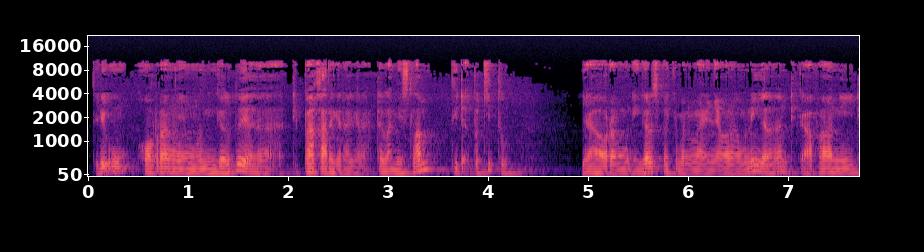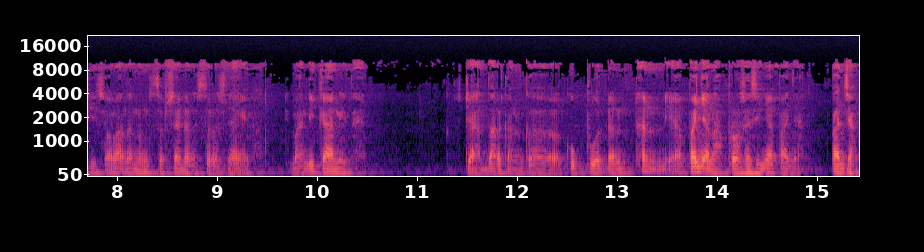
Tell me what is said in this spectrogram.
Jadi orang yang meninggal itu ya dibakar kira-kira. Dalam Islam tidak begitu. Ya orang meninggal sebagaimana lainnya orang meninggal kan dikafani, disolat dan seterusnya dan seterusnya gitu. Dimandikan gitu ya. Diantarkan ke kubur dan dan ya banyaklah prosesinya banyak, panjang.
